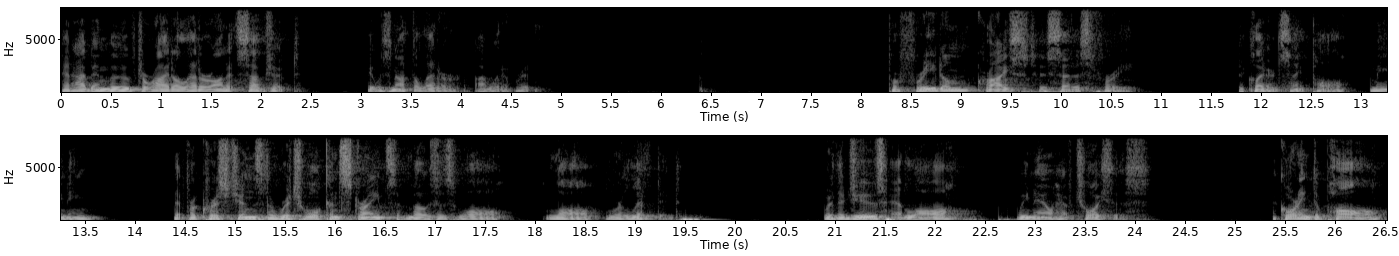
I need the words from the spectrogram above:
had I been moved to write a letter on its subject, it was not the letter I would have written. For freedom, Christ has set us free, declared St. Paul, meaning that for Christians, the ritual constraints of Moses' law were lifted. Where the Jews had law, we now have choices. According to Paul,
